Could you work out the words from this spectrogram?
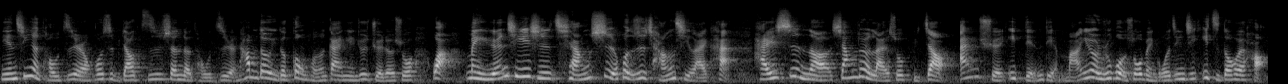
年轻的投资人，或是比较资深的投资人，他们都有一个共同的概念，就觉得说，哇，美元其实强势，或者是长期来看。还是呢，相对来说比较安全一点点嘛。因为如果说美国经济一直都会好，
